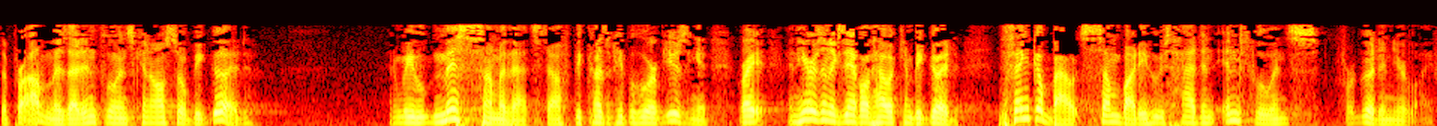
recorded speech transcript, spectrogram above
The problem is that influence can also be good And we miss some of that stuff because of people who are abusing it, right? And here's an example of how it can be good. Think about somebody who's had an influence for good in your life.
